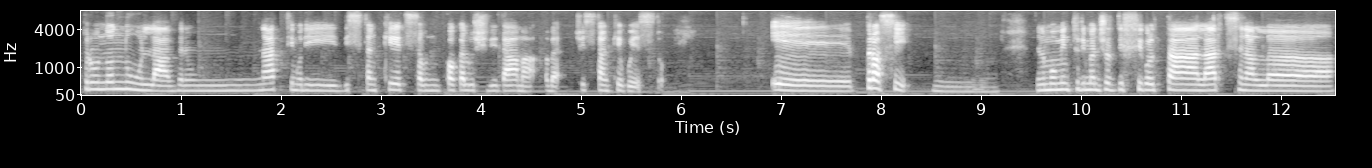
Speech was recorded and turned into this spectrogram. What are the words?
per un non nulla, per un, un attimo di, di, stanchezza, un poca lucidità, ma vabbè, ci sta anche questo. E, però sì, nel momento di maggior difficoltà l'Arsenal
